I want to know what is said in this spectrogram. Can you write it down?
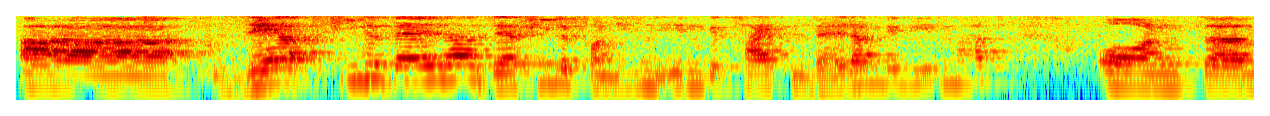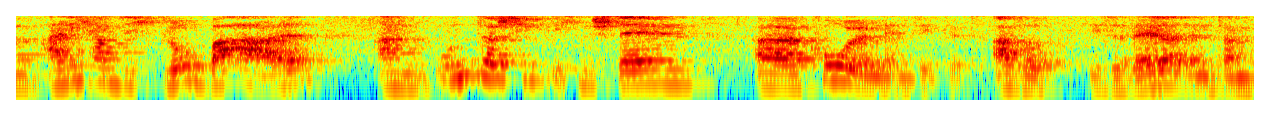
sehr viele Wälder, sehr viele von diesen eben gezeigten Wäldern gegeben hat. Und ähm, eigentlich haben sich global an unterschiedlichen Stellen äh, Kohlen entwickelt. Also diese Wälder sind dann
